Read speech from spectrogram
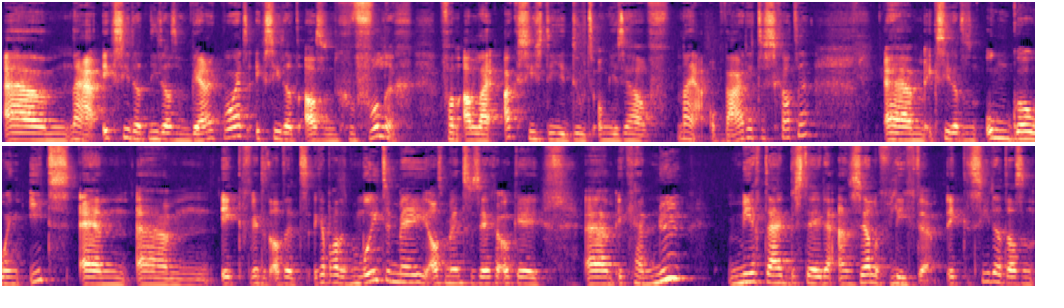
Ehm, nou ja, ik zie dat niet als een werkwoord. Ik zie dat als een gevolg van allerlei acties die je doet om jezelf nou ja, op waarde te schatten. Ehm, ik zie dat als een ongoing iets. En ehm, ik vind het altijd. Ik heb er altijd moeite mee als mensen zeggen: Oké, ik ga nu meer tijd besteden aan zelfliefde. Ik zie dat als een,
